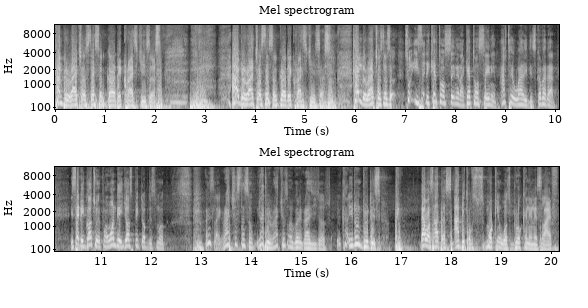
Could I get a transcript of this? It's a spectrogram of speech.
I'm the righteousness of God in Christ Jesus. I'm the righteousness of God in Christ Jesus. I'm the righteousness of. So he said, he kept on saying it and kept on saying it. After a while, he discovered that. He said he got to a point, one day he just picked up the smoke. And it's like, righteousness of, you are the righteousness of God in Christ Jesus. You, can't, you don't do this. That was how the habit of smoking was broken in his life.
